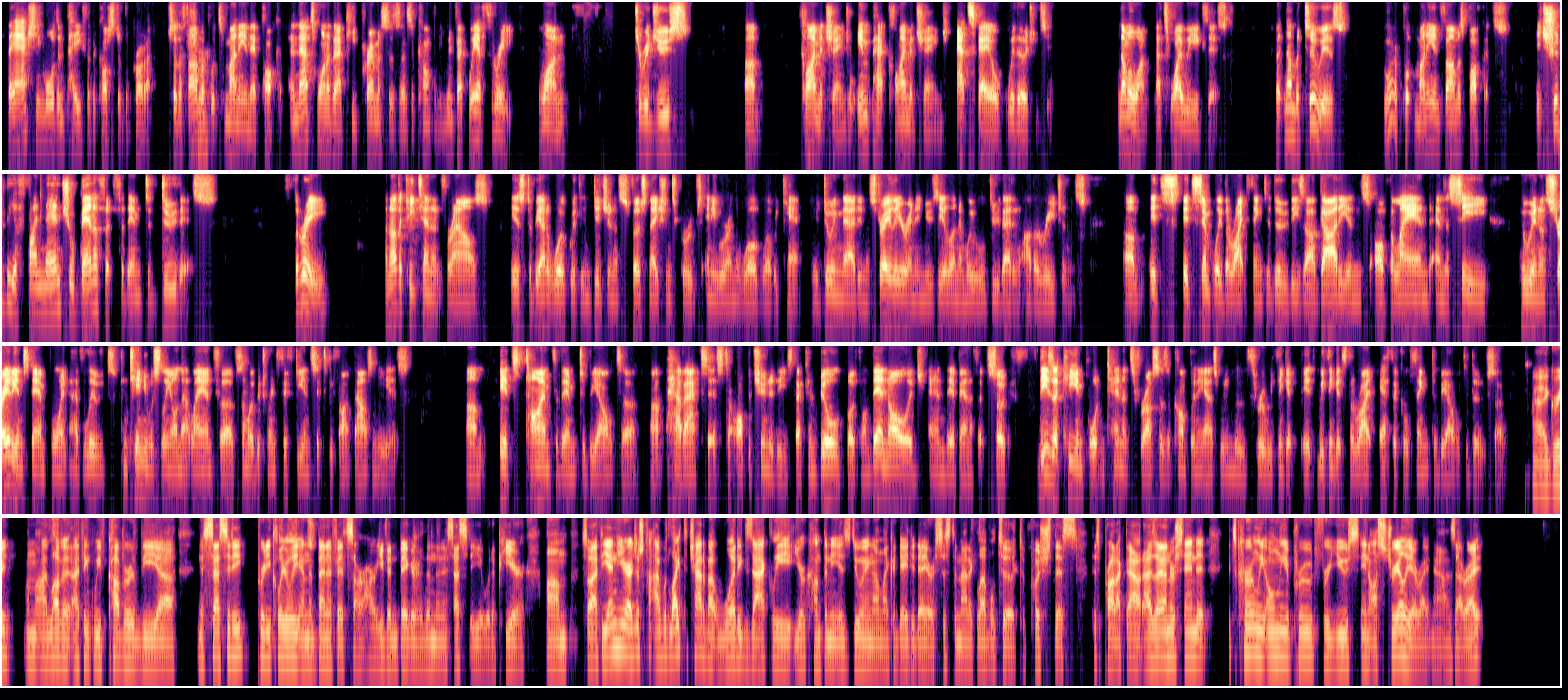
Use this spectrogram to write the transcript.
they actually more than pay for the cost of the product. So the farmer sure. puts money in their pocket. And that's one of our key premises as a company. In fact, we have three. One, to reduce um, climate change or impact climate change at scale with urgency. Number one, that's why we exist. But number two is we want to put money in farmers' pockets. It should be a financial benefit for them to do this. Three, another key tenant for ours is to be able to work with Indigenous First Nations groups anywhere in the world where we can. We're doing that in Australia and in New Zealand, and we will do that in other regions um, it's it's simply the right thing to do. These are guardians of the land and the sea, who, in an Australian standpoint, have lived continuously on that land for somewhere between fifty and sixty-five thousand years. Um, it's time for them to be able to uh, have access to opportunities that can build both on their knowledge and their benefits. So these are key important tenants for us as a company as we move through. We think it, it we think it's the right ethical thing to be able to do. So I agree. Um, I love it. I think we've covered the uh, necessity pretty clearly, and the benefits are, are even bigger than the necessity. It would appear. Um, so at the end here, I just I would like to chat about what exactly your company is doing on like a day to day or systematic level to to push this this product out. As I understand it, it's currently only approved for use in Australia right now. Is that right?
